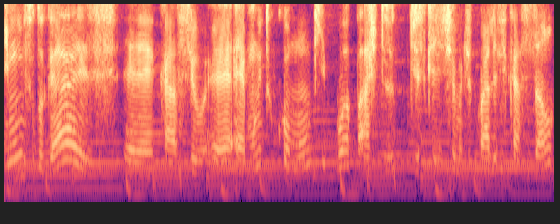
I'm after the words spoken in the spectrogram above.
em muitos lugares, é, Cássio, é, é, muito comum que boa parte disso que a gente chama de qualificação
